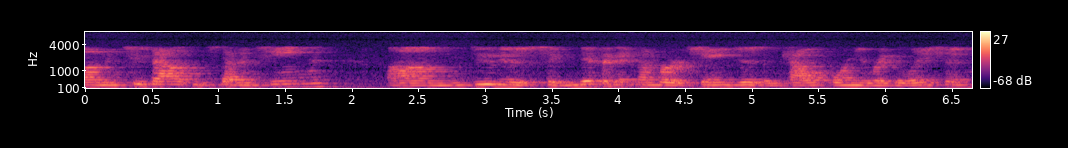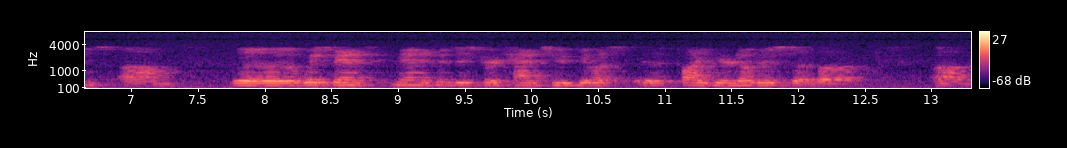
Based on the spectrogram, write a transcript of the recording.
Um, in two thousand seventeen, um, due to a significant number of changes in California regulations, um, the Waste Man- Management District had to give us a five-year notice of, uh, um,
